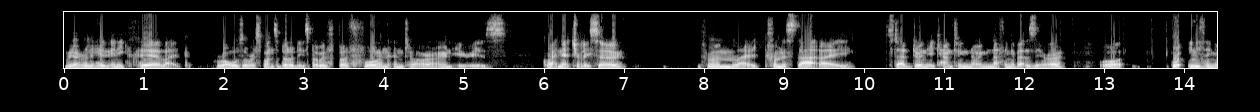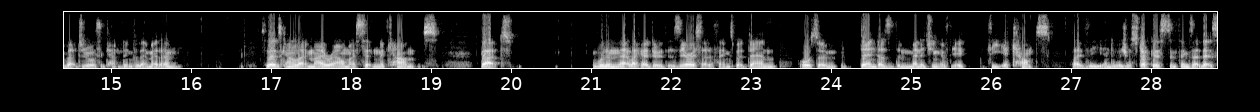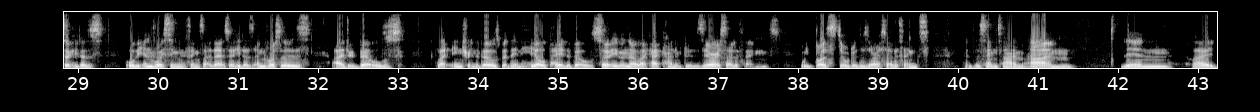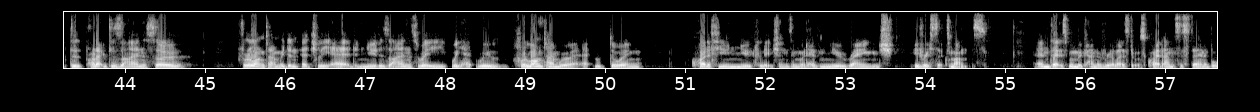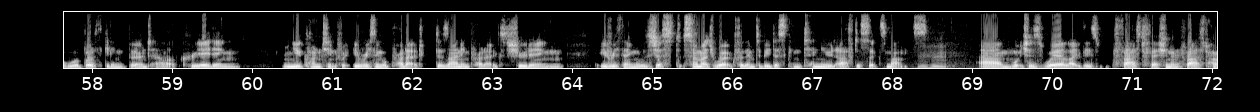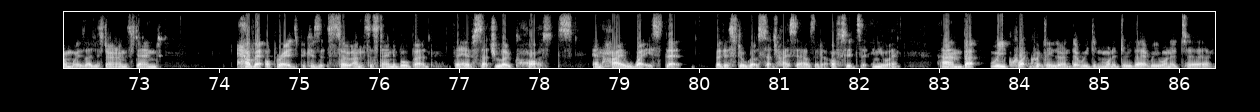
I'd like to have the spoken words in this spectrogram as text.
we don't really have any clear like roles or responsibilities, but we've both fallen into our own areas quite naturally. So from like from the start, I started doing the accounting knowing nothing about Xero, or or anything about to do with accounting for that matter. So that's kind of like my realm. I sit in accounts, but within that, like I do the Xero side of things, but Dan also Dan does the managing of the the accounts, like the individual stockists and things like that. So he does all the invoicing and things like that. So he does invoices. I do bills, like entering the bills, but then he'll pay the bills. So even though like I kind of do the Xero side of things, we both still do the Xero side of things at the same time. Um, then like product design. So for a long time we didn't actually add new designs. We we we for a long time we were doing quite a few new collections and would have new range every six months. And that's when we kind of realized it was quite unsustainable. We were both getting burnt out creating new content for every single product, designing products, shooting, everything was just so much work for them to be discontinued after six months. Mm-hmm. Um, which is where like these fast fashion and fast homewares, I just don't understand how that operates because it's so unsustainable, but they have such low costs and high waste that but they've still got such high sales that it offsets it anyway. Um, but we quite quickly learned that we didn't want to do that. We wanted to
